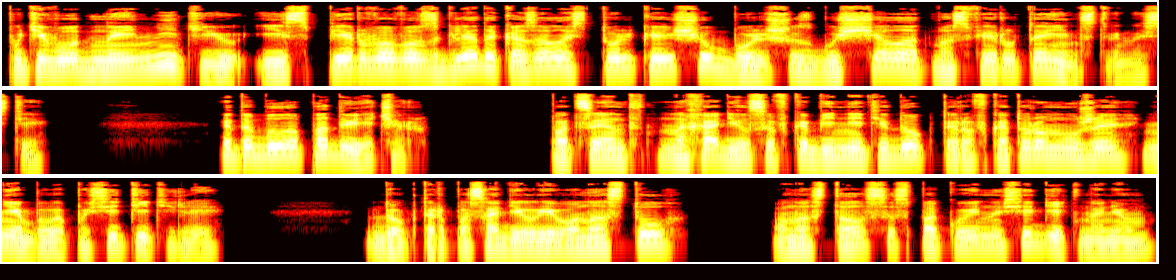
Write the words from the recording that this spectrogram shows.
путеводной нитью и с первого взгляда казалось только еще больше сгущало атмосферу таинственности. Это было под вечер. Пациент находился в кабинете доктора, в котором уже не было посетителей. Доктор посадил его на стул, он остался спокойно сидеть на нем.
